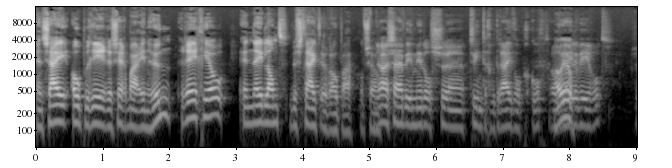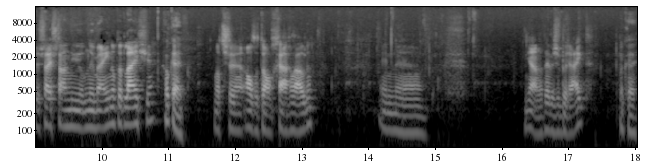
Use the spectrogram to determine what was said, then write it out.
En zij opereren zeg maar in hun regio en Nederland bestrijkt Europa of zo. Ja, zij hebben inmiddels twintig bedrijven opgekocht over Oh, de hele wereld. Dus zij staan nu op nummer 1 op dat lijstje. Oké. Wat ze altijd al graag wouden. En eh, ja, dat hebben ze bereikt. Oké.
